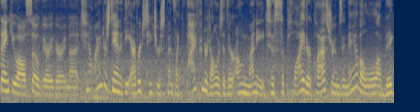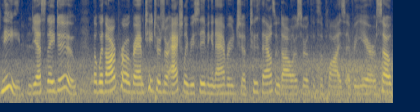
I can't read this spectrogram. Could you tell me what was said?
thank you all so very, very much. Now, I understand that the average teacher spends like $500 of their own money to supply their classrooms, and they have a, a big need. Yes, they do. But with our program, teachers are actually receiving an average of $2,000 worth of supplies every year. So,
